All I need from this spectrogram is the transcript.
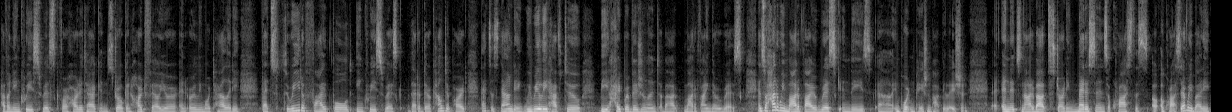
have an increased risk for heart attack and stroke and heart failure and early mortality that's three to five fold increased risk that of their counterpart. That's astounding. We really have to be hyper vigilant about modifying their risk. And so, how do we modify risk in these uh, important patient population? And it's not about starting medicines across this uh, across everybody,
